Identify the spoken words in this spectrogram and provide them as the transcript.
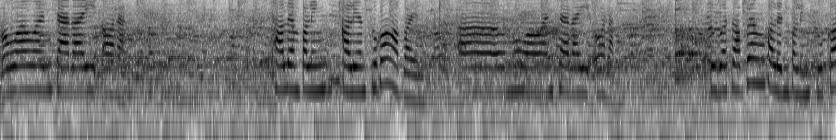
mewawancarai orang. hal yang paling kalian suka ngapain Eh, mewawancarai orang. tugas apa yang kalian paling suka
